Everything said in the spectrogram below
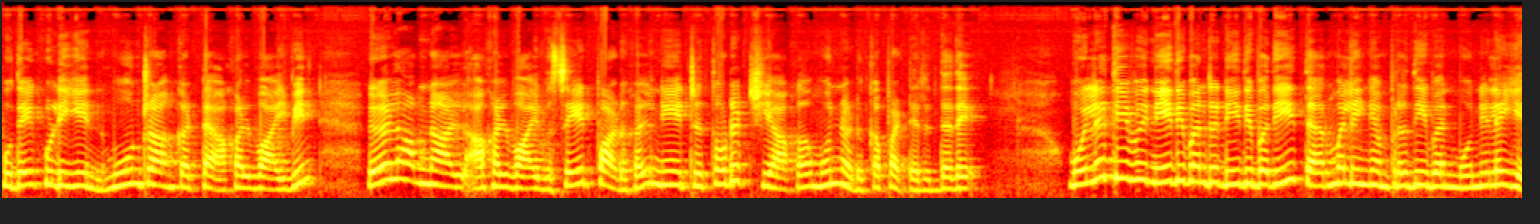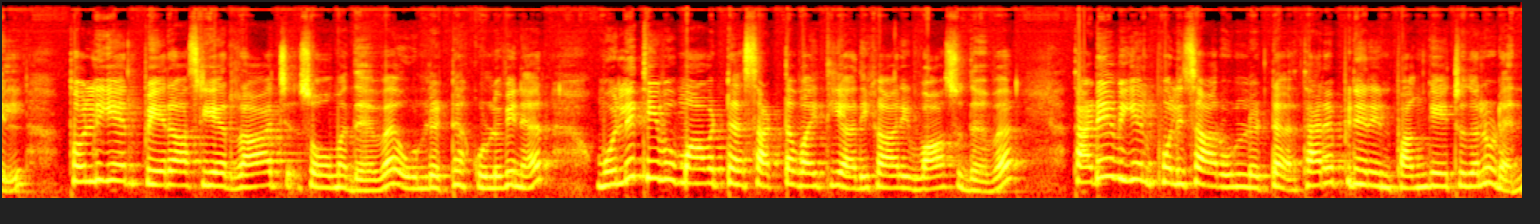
புதைக்குழியின் மூன்றாம் கட்ட அகழ்வாய்வின் ஏழாம் நாள் அகழ்வாய்வு செயற்பாடுகள் நேற்று தொடர்ச்சியாக முன்னெடுக்கப்பட்டிருந்தது. முல்லைத்தீவு நீதிமன்ற நீதிபதி தர்மலிங்கம் பிரதீபன் முன்னிலையில் தொல்லியர் பேராசிரியர் ராஜ் சோமதேவ உள்ளிட்ட குழுவினர் முல்லைத்தீவு மாவட்ட சட்ட வைத்திய அதிகாரி வாசுதேவ தடயவியல் போலீசார் உள்ளிட்ட தரப்பினரின் பங்கேற்றுதலுடன்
